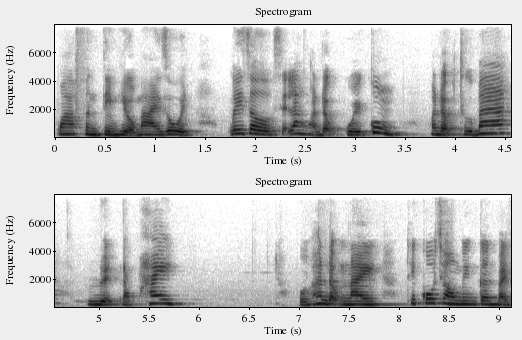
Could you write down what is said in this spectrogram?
qua phần tìm hiểu bài rồi. Bây giờ sẽ là hoạt động cuối cùng, hoạt động thứ ba, luyện đọc hay. Với hoạt động này thì cô trò mình cần phải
